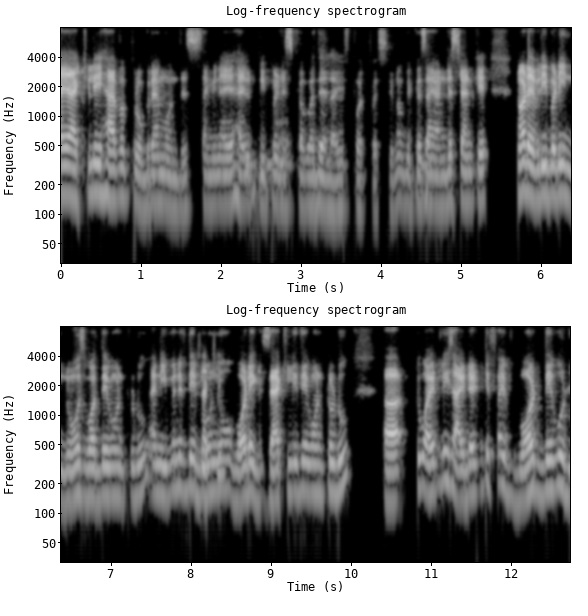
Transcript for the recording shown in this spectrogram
I actually have a program on this i mean i help people discover their life purpose you know because i understand that not everybody knows what they want to do and even if they exactly. don't know what exactly they want to do uh, to at least identify what they would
